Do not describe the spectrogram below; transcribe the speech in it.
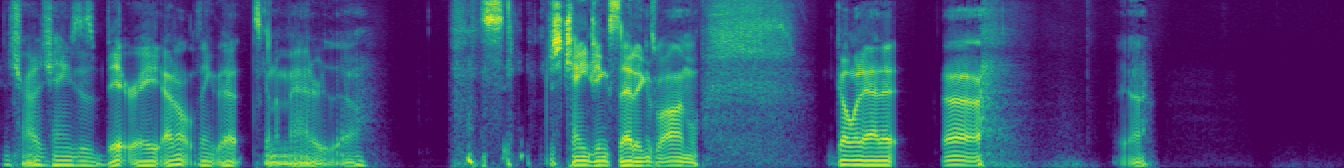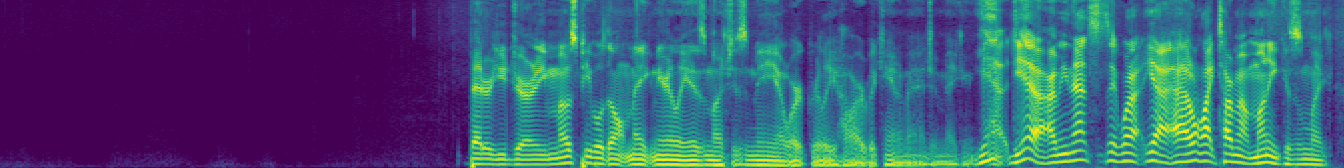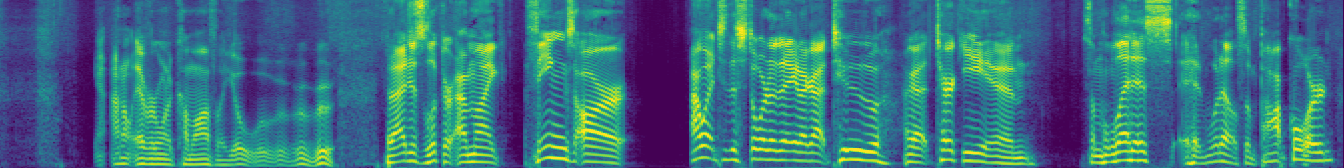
Can try to change this bit rate. I don't think that's gonna matter though. Let's see, just changing settings while I'm going at it. Uh, yeah. better you journey. Most people don't make nearly as much as me. I work really hard, but can't imagine making. Yeah, yeah. I mean, that's what. I, yeah, I don't like talking about money because I'm like, I don't ever want to come off like, oh, but I just look. I'm like, things are. I went to the store today and I got two. I got turkey and some lettuce and what else? Some popcorn.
